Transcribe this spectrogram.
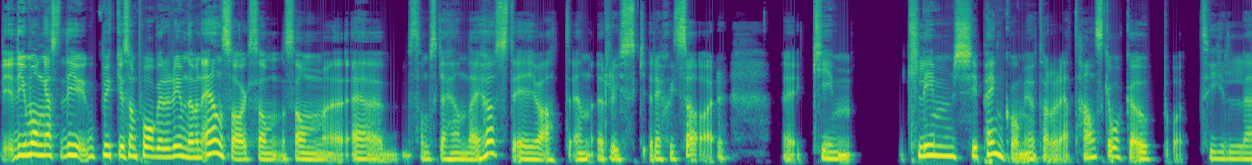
det, är många, det är mycket som pågår i rymden, men en sak som, som, eh, som ska hända i höst är ju att en rysk regissör, eh, Kim Klim Shipenko, om jag uttalar rätt, han ska åka upp till eh,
